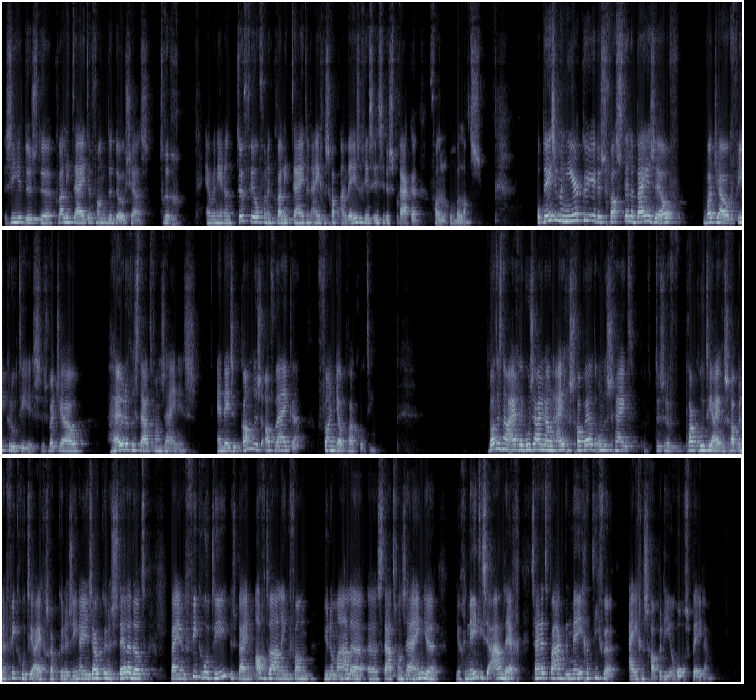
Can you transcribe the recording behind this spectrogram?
zie je dus de kwaliteiten van de dosha's terug. En wanneer een te veel van een kwaliteit, een eigenschap aanwezig is, is er dus sprake van een onbalans. Op deze manier kun je dus vaststellen bij jezelf wat jouw fikruti is. Dus wat jouw huidige staat van zijn is. En deze kan dus afwijken van jouw prakroutine. Wat is nou eigenlijk, hoe zou je nou een eigenschap, hè, het onderscheid tussen de prakroutine-eigenschap en een fikroutine-eigenschap kunnen zien? Nou, je zou kunnen stellen dat bij een fikroutine, dus bij een afdwaling van je normale uh, staat van zijn, je, je genetische aanleg, zijn het vaak de negatieve eigenschappen die een rol spelen.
